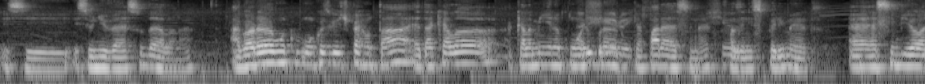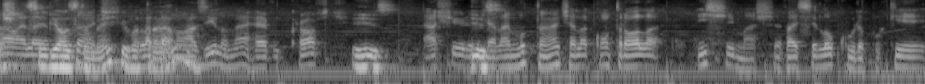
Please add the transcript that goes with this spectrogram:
esse, esse universo dela, né? Agora, uma, uma, coisa que eu ia te perguntar é daquela aquela menina com olho branco que aparece, né? Fazendo experimento. É, é simbiose, Não, é simbiose é também que vai ela pra tá ela? no asilo, né? Heavy Croft. Isso. A Shirley, ela é mutante, ela controla Ixi, macho, vai ser loucura, porque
